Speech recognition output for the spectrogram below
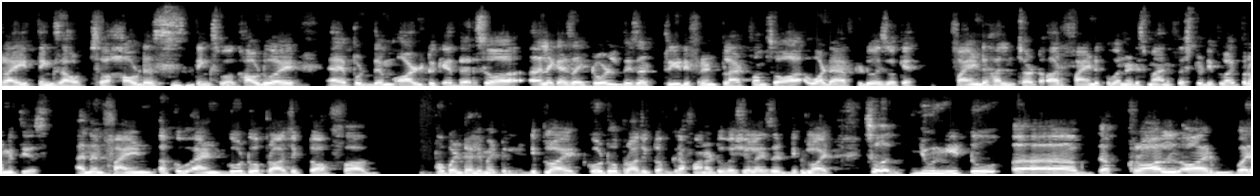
try things out. So, how does mm-hmm. things work? How do I uh, put them all together? So, uh, like as I told, these are three different platforms. So, uh, what I have to do is okay, find a Helm chart or find a Kubernetes manifest to deploy Prometheus, and then find a and go to a project of open telemetry deploy it go to a project of grafana to visualize it deploy it. So you need to uh, uh, uh, crawl or uh,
